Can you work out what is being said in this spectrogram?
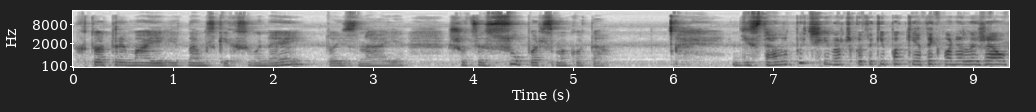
хто тримає в'єтнамських свиней, той знає, що це супер смакота. Дістала печіночку, такий пакетик в мене лежав,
